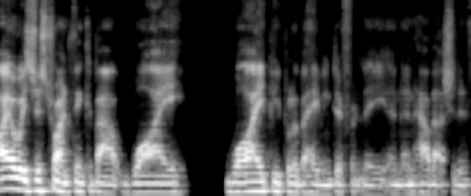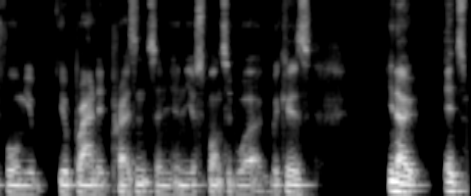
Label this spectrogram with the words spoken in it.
I always just try and think about why why people are behaving differently and, and how that should inform your your branded presence and, and your sponsored work. Because you know it's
